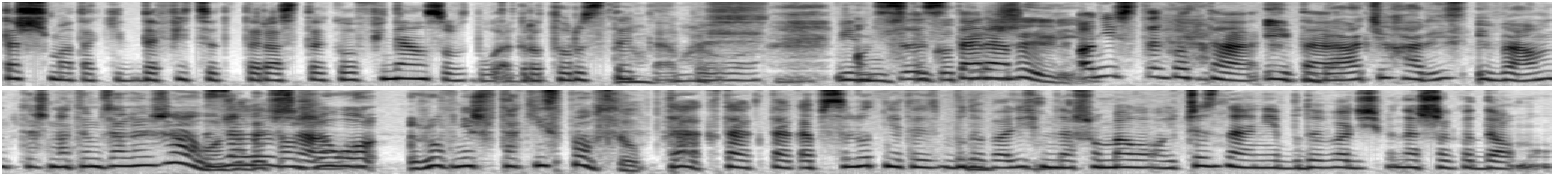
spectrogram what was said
też ma taki deficyt teraz tego finansów. Była agroturystyka, No było. Więc Oni z tego też żyli. Oni z tego tak. I tak. Beacie Harris i wam też na tym zależało, żeby to Zależało. żyło również w taki sposób. Tak, tak, tak, absolutnie. To jest, budowaliśmy naszą małą ojczyznę, a nie budowaliśmy naszego domu.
